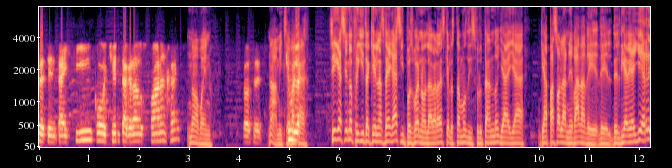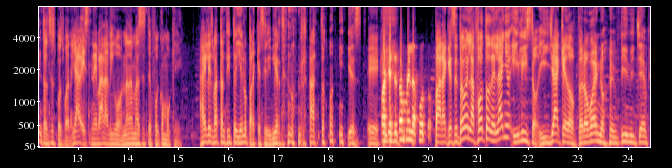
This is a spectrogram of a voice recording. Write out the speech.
75, 80 grados Fahrenheit. No, bueno. Entonces, no, mi. Sigue haciendo frío aquí en Las Vegas y pues bueno, la verdad es que lo estamos disfrutando. Ya, ya, ya pasó la nevada del día de ayer, entonces pues bueno, ya ves, nevada, digo, nada más este fue como que ahí les va tantito hielo para que se diviertan un rato y este para que se tomen la foto. Para que se tomen la foto del año y listo, y ya quedó. Pero bueno, en fin, mi chef.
